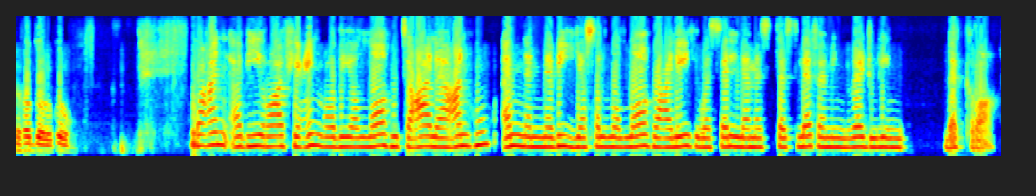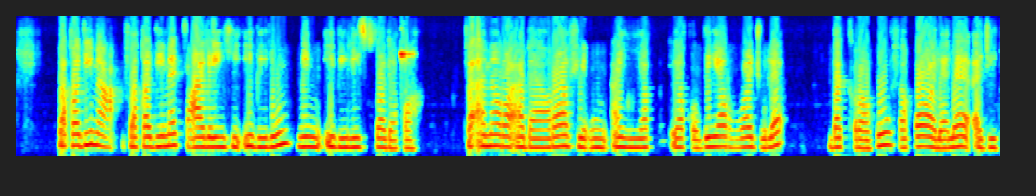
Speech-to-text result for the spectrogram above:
تفضلوا قروا وعن أبي رافع رضي الله تعالى عنه أن النبي صلى الله عليه وسلم استسلف من رجل بكرا فقدم فقدمت عليه إبل من إبل الصدقة فأمر أبا رافع أن يقضي الرجل بكره فقال لا أجد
